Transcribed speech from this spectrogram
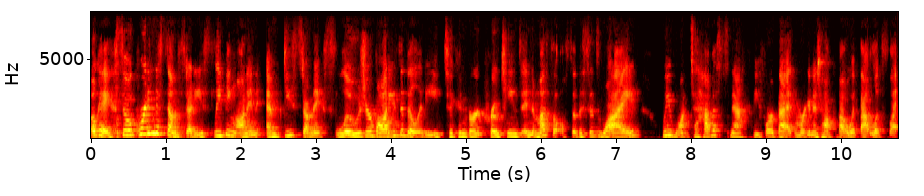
Okay, so according to some studies, sleeping on an empty stomach slows your body's ability to convert proteins into muscle. So this is why we want to have a snack before bed. And we're gonna talk about what that looks like.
